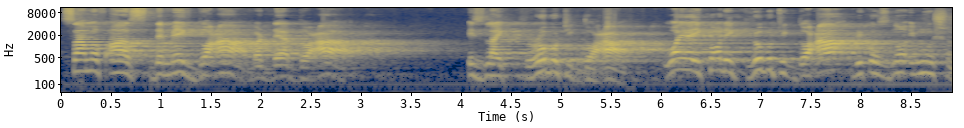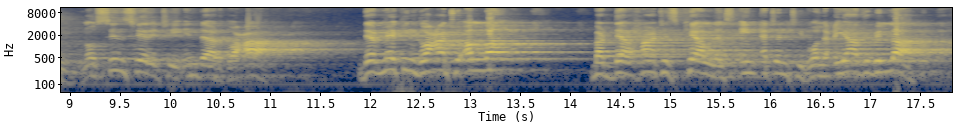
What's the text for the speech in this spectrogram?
Some of us, they make dua, but their dua is like robotic dua. Why I call it robotic dua? Because no emotion, no sincerity in their dua. They're making dua to Allah, but their heart is careless, inattentive. billah.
